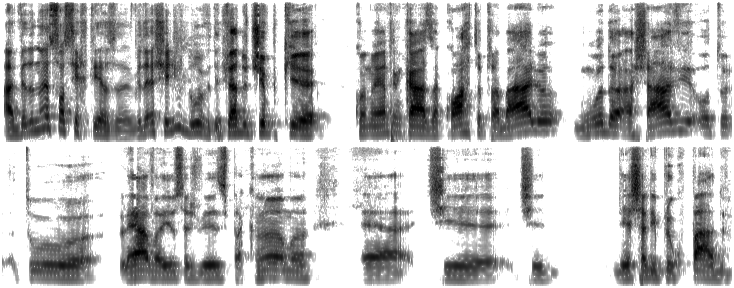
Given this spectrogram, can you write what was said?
a vida não é só certeza, a vida é cheia de dúvidas. Tu é do tipo que quando entra em casa, corta o trabalho, muda a chave, ou tu, tu leva isso às vezes para cama, é, te, te deixa ali preocupado?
